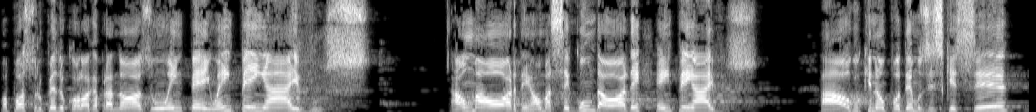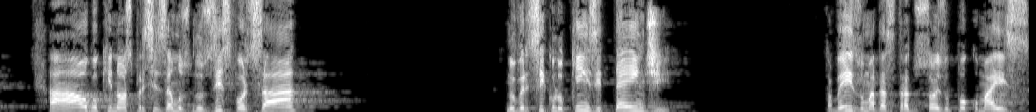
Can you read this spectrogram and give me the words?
o apóstolo Pedro coloca para nós um empenho: empenhai-vos. Há uma ordem, há uma segunda ordem: empenhai-vos. Há algo que não podemos esquecer, há algo que nós precisamos nos esforçar. No versículo 15, tende. Talvez uma das traduções um pouco mais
